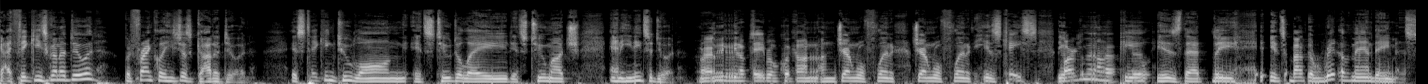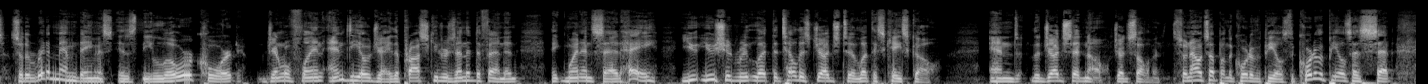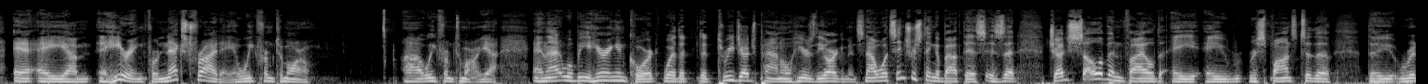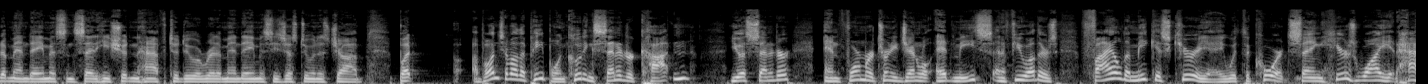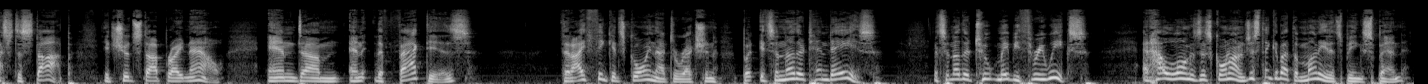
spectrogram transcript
I think he's going to do it, but frankly, he's just got to do it. It's taking too long. It's too delayed. It's too much, and he needs to do it. Right, let me get update real quick on, on General Flynn. General Flynn, his case. The argument on appeal is that the it's about the writ of mandamus. So the writ of mandamus is the lower court, General Flynn and DOJ, the prosecutors and the defendant, went and said, "Hey, you you should re- let the tell this judge to let this case go." And the judge said no, Judge Sullivan. So now it's up on the Court of Appeals. The Court of Appeals has set a, a, um, a hearing for next Friday, a week from tomorrow. Uh, a week from tomorrow, yeah. And that will be a hearing in court where the, the three judge panel hears the arguments. Now, what's interesting about this is that Judge Sullivan filed a, a response to the, the writ of mandamus and said he shouldn't have to do a writ of mandamus. He's just doing his job. But a bunch of other people, including Senator Cotton, U.S. Senator and former Attorney General Ed Meese and a few others filed amicus curiae with the court saying, here's why it has to stop. It should stop right now. And, um, and the fact is that I think it's going that direction, but it's another 10 days. It's another two, maybe three weeks. And how long is this going on? And just think about the money that's being spent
